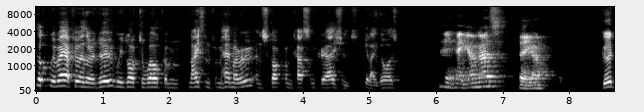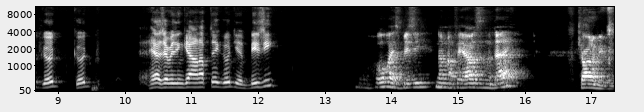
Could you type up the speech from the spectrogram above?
look, without further ado, we'd like to welcome Nathan from Hamaroo and Scott from Custom Creations. G'day, guys. Hey, how you going, guys? There you go. Good. Good. Good. How's everything going up there? Good. You're busy. Always busy, not enough hours in the day. Trying to be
